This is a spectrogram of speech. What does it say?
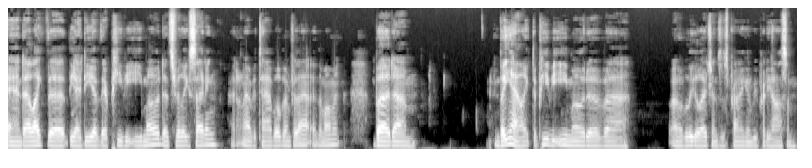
and I like the the idea of their PVE mode. It's really exciting. I don't have a tab open for that at the moment, but um, but yeah, like the PVE mode of uh of League of Legends is probably gonna be pretty awesome.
